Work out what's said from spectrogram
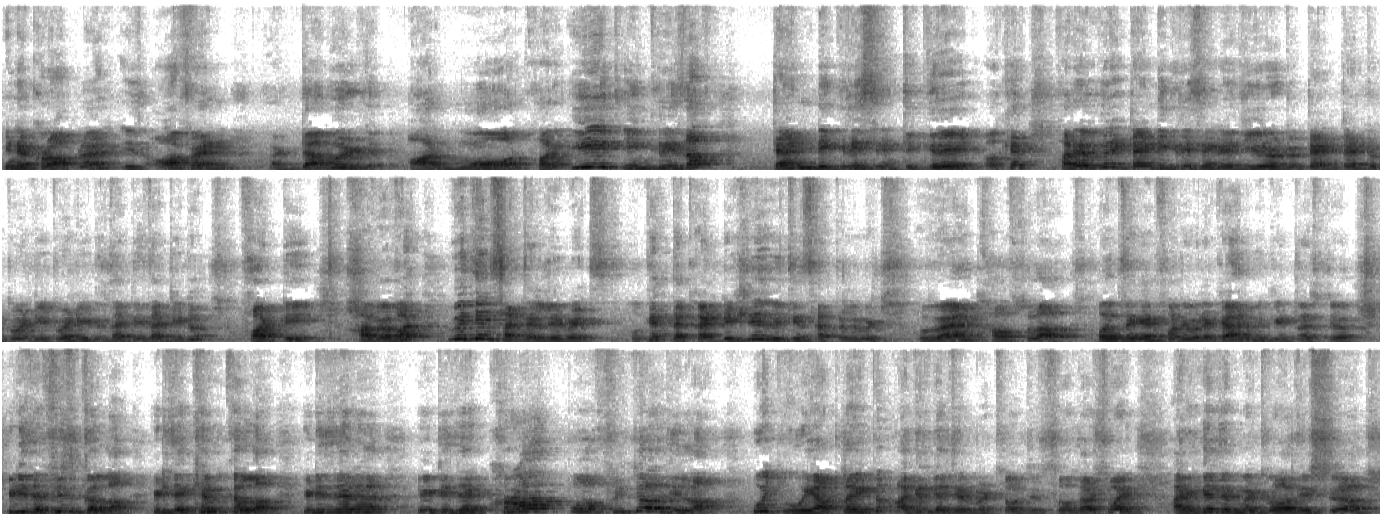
in a crop plant is often doubled or more for each increase of 10 degrees centigrade okay? For every 10 degrees centigrade 0 to 10 10 to 20 20 to 30 30 to 40 however within certain limits okay? The condition is within certain limits. Van Hoff's law once again for your academic interest it is a physical law it is a chemical law it is a it is a crop of physiology law which we apply to agriculture meteorologists. So that's why agriculture meteorologists uh,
